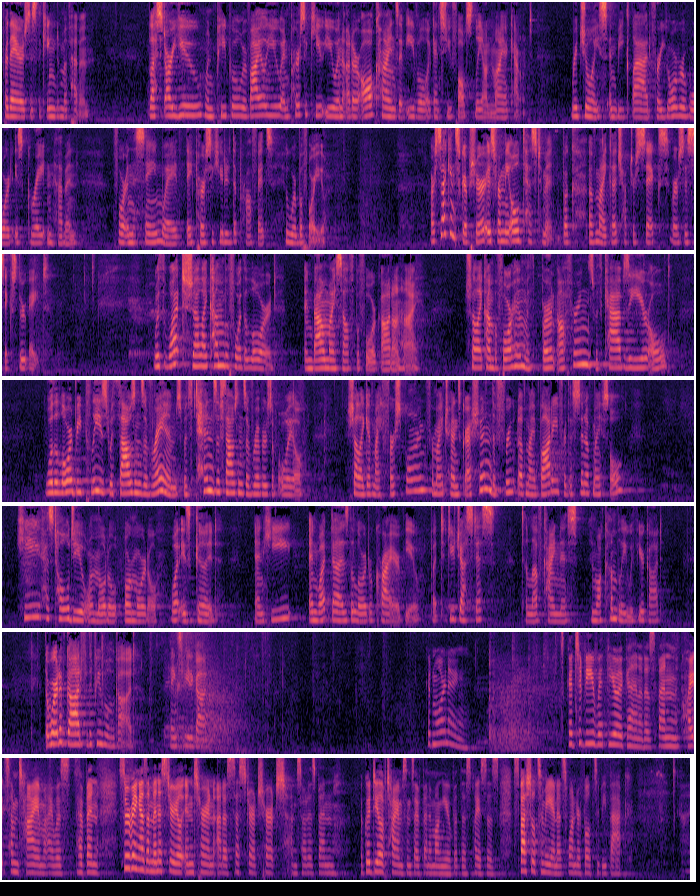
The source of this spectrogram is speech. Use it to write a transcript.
for theirs is the kingdom of heaven. Blessed are you when people revile you and persecute you and utter all kinds of evil against you falsely on my account. Rejoice and be glad, for your reward is great in heaven. For in the same way that they persecuted the prophets who were before you. Our second scripture is from the Old Testament, book of Micah, chapter 6, verses 6 through 8. With what shall I come before the Lord and bow myself before God on high? Shall I come before him with burnt offerings, with calves a year old? Will the Lord be pleased with thousands of rams, with tens of thousands of rivers of oil? Shall I give my firstborn for my transgression, the fruit of my body for the sin of my soul? He has told you, or mortal, or mortal, what is good and he and what does the Lord require of you, but to do justice, to love kindness, and walk humbly with your God. The word of God for the people of God. Thanks be to God. Good morning. It's good to be with you again. It has been quite some time. I was have been serving as a ministerial intern at a sister church, and so it has been a good deal of time since I've been among you, but this place is special to me and it's wonderful to be back.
